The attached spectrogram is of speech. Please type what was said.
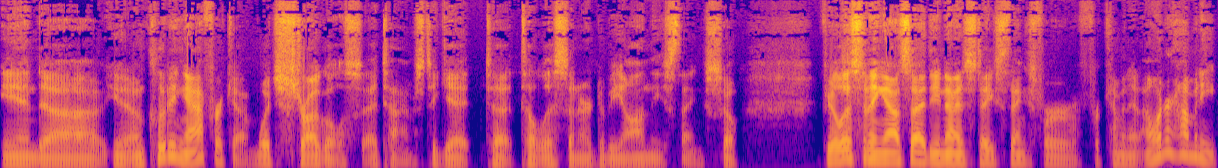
and uh, you know, including Africa, which struggles at times to get to to listen or to be on these things. So. If you're listening outside the United States, thanks for for coming in. I wonder how many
